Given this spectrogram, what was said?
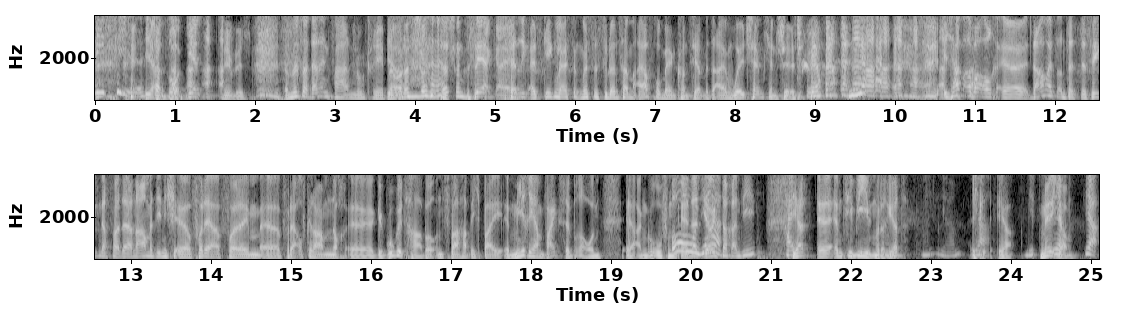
Wie viel? Ja, so, jetzt nämlich. da müssen wir dann in Verhandlung treten. Ja. Aber das ist schon, das ist schon sehr geil. Cedric, als Gegenleistung müsstest du dann zu einem Afro-Man-Konzert mit einem Will Champion-Schild. ich habe aber auch äh, damals, und das, deswegen, das war der Name, den ich äh, vor, der, vor, dem, äh, vor der Aufnahme noch äh, gegoogelt habe. Und zwar habe ich bei äh, Miriam Weichselbraun äh, angerufen. Oh, Erinnert ihr ja. euch noch an die? Heißt- die hat äh, MTV moderiert. Ja. Ich, ja. ja. Miriam. Ja,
